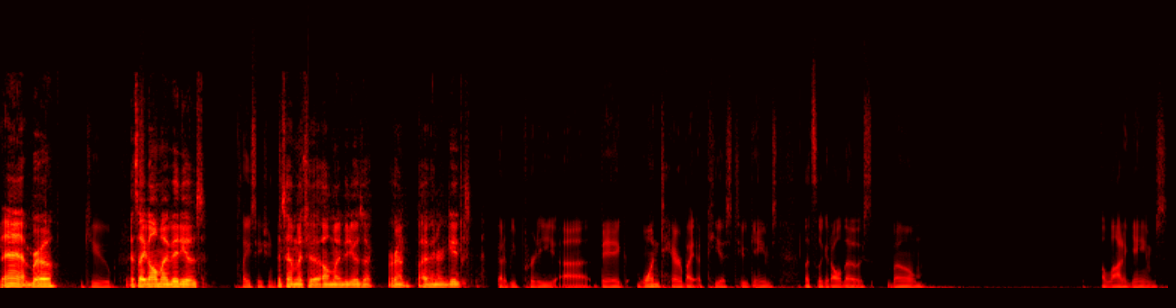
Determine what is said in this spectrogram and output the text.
That, bro. Cube. It's like all my videos. PlayStation. That's how much uh, all my videos are. Around 500 gigs. got to be pretty uh, big. One terabyte of PS2 games. Let's look at all those. Boom. A lot of games.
